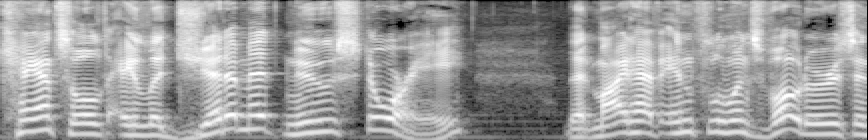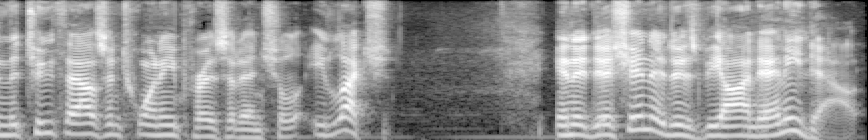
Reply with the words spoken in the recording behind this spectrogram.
canceled a legitimate news story that might have influenced voters in the 2020 presidential election. In addition, it is beyond any doubt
